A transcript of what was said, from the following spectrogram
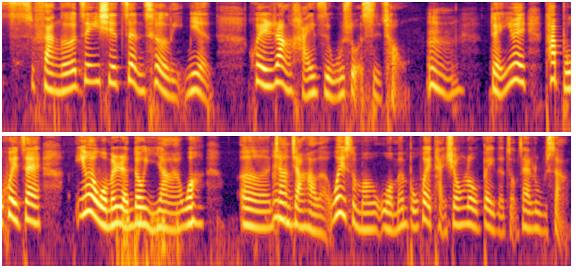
反而这一些政策里面会让孩子无所适从。嗯，对，因为他不会在，因为我们人都一样啊。我呃这样讲好了，嗯，为什么我们不会袒胸露背的走在路上？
